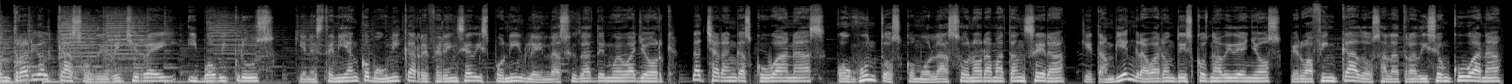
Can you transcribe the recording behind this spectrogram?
Contrario al caso de Richie Ray y Bobby Cruz, quienes tenían como única referencia disponible en la ciudad de Nueva York las charangas cubanas, conjuntos como la Sonora Matancera, que también grabaron discos navideños, pero afincados a la tradición cubana,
